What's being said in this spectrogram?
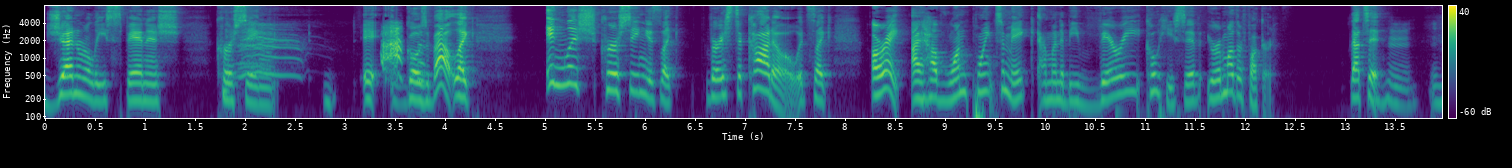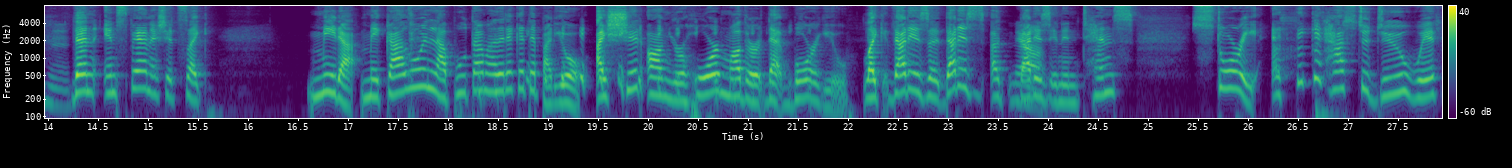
generally spanish cursing it goes about. Like english cursing is like very staccato. It's like all right i have one point to make. I'm going to be very cohesive. You're a motherfucker. That's it. Mhm, mhm. then in Spanish, it's like, Mira, me cago en la puta madre que te parió. I shit on your whore mother that bore you. Like that is a that is a that Yeah. is an intense story. I think it has to do with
